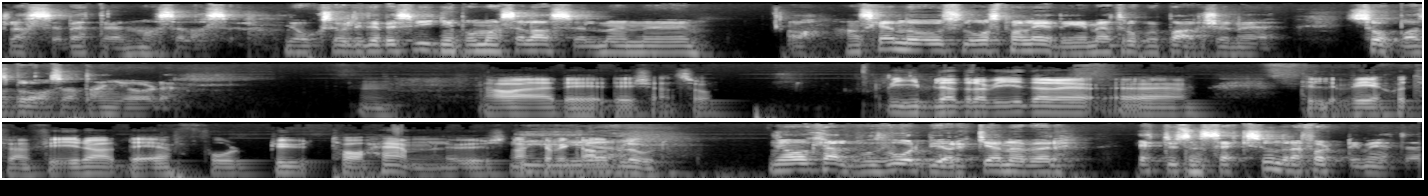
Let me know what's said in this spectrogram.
klasser bättre än Marcel Hassel. Jag är också lite besviken på Marcel Hassel, men eh, ja, han ska ändå slås från ledningen. Men jag tror Propulsion är så pass bra så att han gör det. Mm. Ja, det, det känns så. Vi bläddrar vidare eh, till V754. Det får du ta hem. Nu snackar vi kallblod. Ja, kallblod. Vårbjörken över 1640 meter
